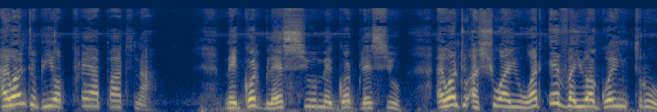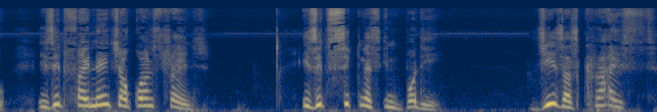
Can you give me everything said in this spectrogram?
I want to be your prayer partner. May God bless you. May God bless you. I want to assure you, whatever you are going through, is it financial constraint? Is it sickness in body? Jesus Christ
